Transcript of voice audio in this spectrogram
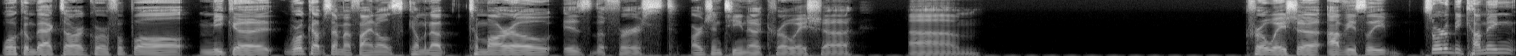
Welcome back to Hardcore Football. Mika, World Cup semifinals coming up. Tomorrow is the first Argentina, Croatia. Um, Croatia, obviously, sort of becoming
